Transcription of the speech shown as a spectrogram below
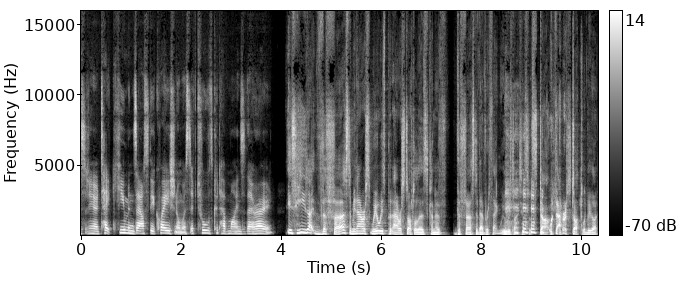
to, you know, take humans out of the equation almost if tools could have minds of their own. Is he like the first? I mean, Aris- we always put Aristotle as kind of the first of everything. We always like to sort of start with Aristotle and move on.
